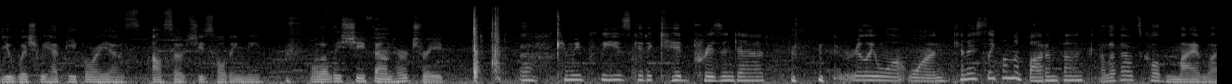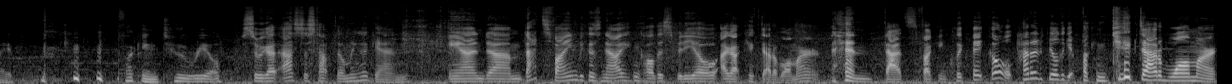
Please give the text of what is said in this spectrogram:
you wish we had Peep Oreos? Also, she's holding me. well, at least she found her treat. Ugh, can we please get a kid prison dad? I really want one. Can I sleep on the bottom bunk? I love how it's called My Life. Fucking too real. So we got asked to stop filming again. And um, that's fine because now I can call this video I got kicked out of Walmart and that's fucking clickbait gold. How did it feel to get fucking kicked out of Walmart?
